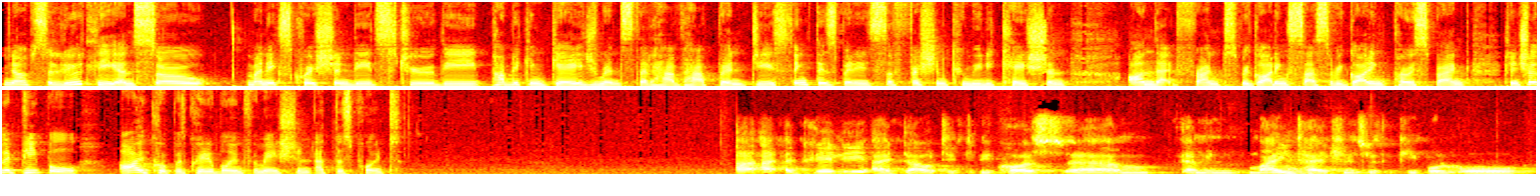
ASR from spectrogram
No, absolutely. And so my next question leads to the public engagements that have happened. Do you think there's been sufficient communication on that front regarding SASSA, regarding Postbank, to ensure that people are equipped with credible information at this point? I, I, clearly, I doubt it because um, I mean my interactions with people who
